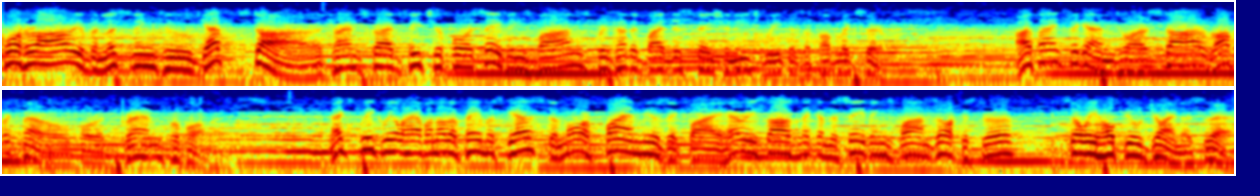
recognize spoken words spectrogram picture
Quarter hour, you've been listening to Guest Star, a transcribed feature for savings bonds presented by this station each week as a public service. Our thanks again to our star, Robert Merrill, for a grand performance. Next week, we'll have another famous guest and more fine music by Harry Sosnick and the Savings Bonds Orchestra, so we hope you'll join us then.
